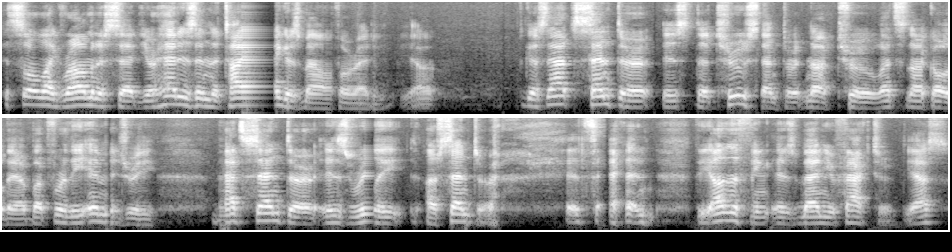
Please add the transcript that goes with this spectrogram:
it's sort of like Ramana said, your head is in the tiger's mouth already. Yeah. Because that center is the true center, not true, let's not go there, but for the imagery, that center is really a center. It's and the other thing is manufactured. Yes,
